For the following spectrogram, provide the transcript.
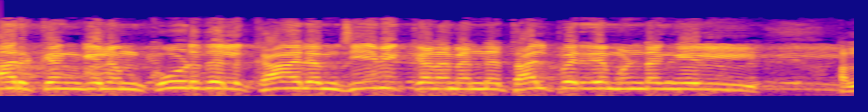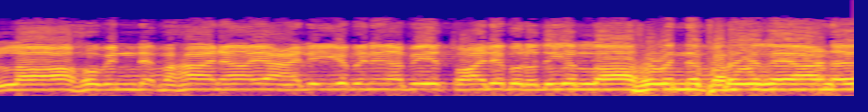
ആർക്കെങ്കിലും കൂടുതൽ കാലം ജീവിക്കണമെന്ന് താല്പര്യമുണ്ടെങ്കിൽ അള്ളാഹുവിന്റെ മഹാനായ അലിയുബിന് അബി താലിബ് പറയുകയാണ്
